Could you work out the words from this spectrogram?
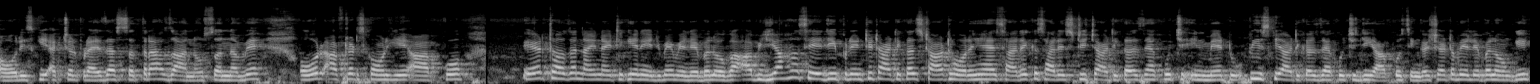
और इसकी एक्चुअल प्राइस है सत्रह हज़ार नौ सौ नब्बे और आफ्टर डिस्काउंट ये आपको एट थाउज़ेंड नाइन नाइन्टी के रेंज में अवेलेबल होगा। अब यहाँ से जी प्रिंटेड आर्टिकल स्टार्ट हो रहे हैं, सारे के सारे स्टिच आर्टिकल्स हैं, कुछ इनमें टू पीस के आर्टिकल्स हैं, कुछ जी आपको सिंगल शर्ट अवेलेबल होंगी।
